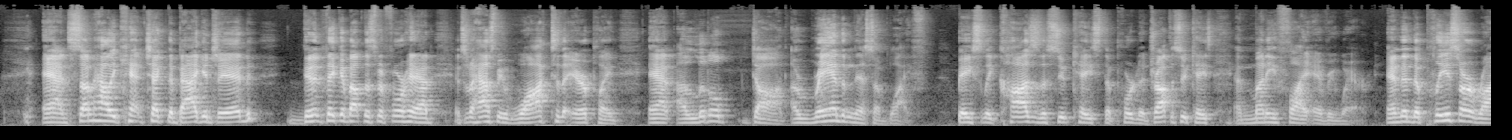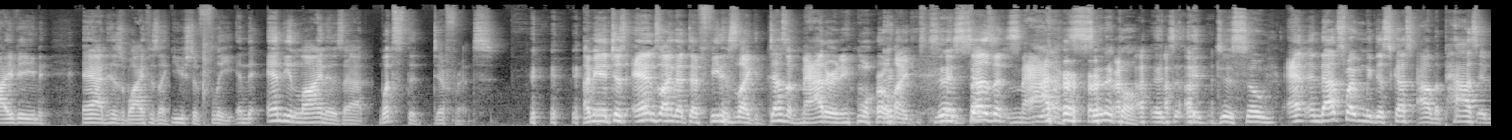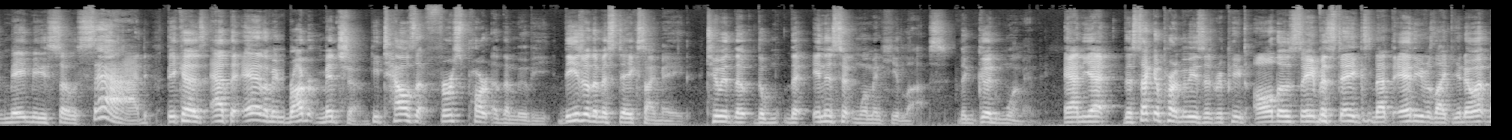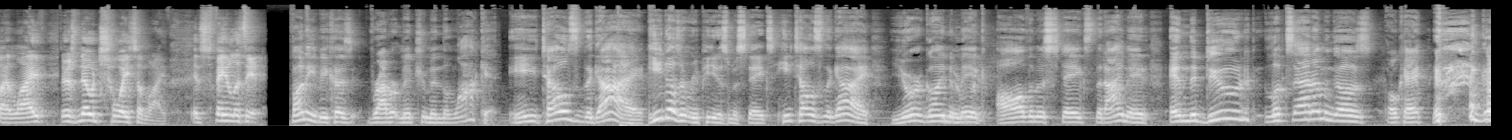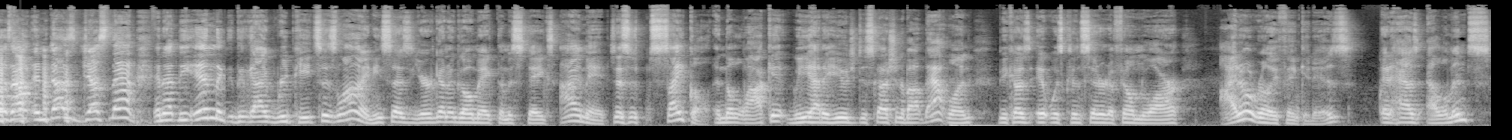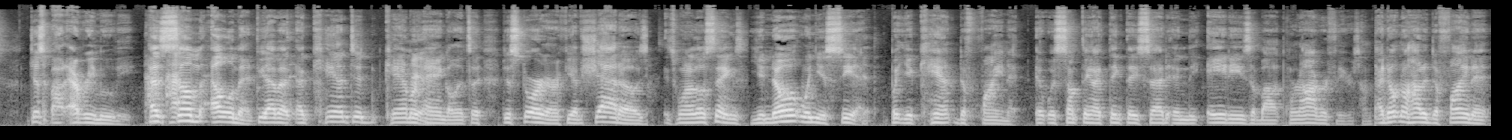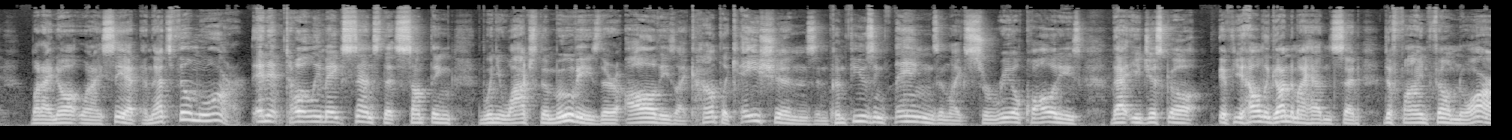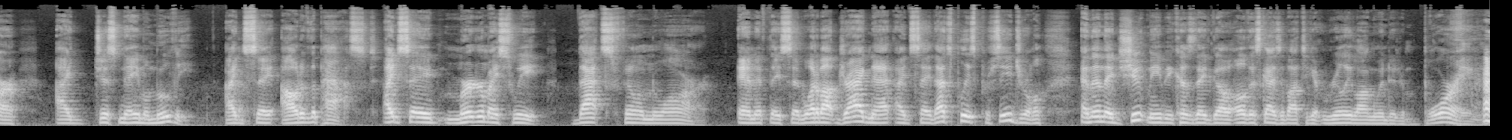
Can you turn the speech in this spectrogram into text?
and somehow he can't check the baggage in. Didn't think about this beforehand, and so it has to be walked to the airplane. And a little dog, a randomness of life, basically causes the suitcase, the porter to drop the suitcase, and money fly everywhere. And then the police are arriving, and his wife is like, "You should flee." And the ending line is that, "What's the difference?" I mean, it just ends like that. Defeat is like it doesn't matter anymore. Like it doesn't matter. Yeah, cynical. It's it just so And, and that's why when we discuss Out of the Past, it made me so sad because at the end, I mean, Robert Mitchum, he tells that first part of the movie, these are the mistakes I made to the, the, the innocent woman he loves, the good woman. And yet, the second part of the movie is just repeating all those same mistakes. And at the end, he was like, you know what? My life, there's no choice in life. It's fatalistic. Funny because Robert Mitchum in The Locket, he tells the guy, he doesn't repeat his mistakes. He tells the guy, You're going to make all the mistakes that I made. And the dude looks at him and goes, Okay. and goes out and does just that. And at the end, the, the guy repeats his line. He says, You're going to go make the mistakes I made. This is a cycle. In The Locket, we had a huge discussion about that one because it was considered a film noir. I don't really think it is. It has elements just about every movie has some element. If you have a, a canted camera Yeah. angle, it's a distorter. If you have shadows, it's one of those things. You know it when you see it, but you can't define it. It was something I think they said in the 80s about pornography or something. I don't know how to define it, but I know it when I see it, and that's film noir. And it totally makes sense that something, when you watch the movies, there are all these like complications and confusing things and like surreal qualities that you just go, if you held a gun to my head and said, define film noir, I'd just name a movie. I'd say Out of the Past. I'd say Murder My Sweet. That's film noir. And if they said, What about Dragnet? I'd say that's police procedural. And then they'd shoot me because they'd go, Oh, this guy's about to get really long winded and boring.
